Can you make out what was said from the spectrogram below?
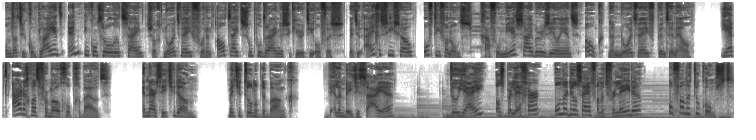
Omdat u compliant en in controle wilt zijn, zorgt Noordweef voor een altijd soepel draaiende security office. Met uw eigen CISO of die van ons. Ga voor meer cyber resilience ook naar noordweef.nl. Je hebt aardig wat vermogen opgebouwd. En daar zit je dan, met je ton op de bank. Wel een beetje saai, hè? Wil jij, als belegger, onderdeel zijn van het verleden of van de toekomst?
